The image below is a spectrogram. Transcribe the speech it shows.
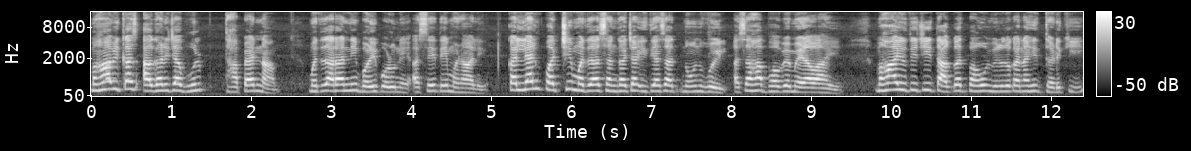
महाविकास आघाडीच्या भूल थाप्यांना मतदारांनी बळी पडू नये असे ते म्हणाले. कल्याण पश्चिम मतदारसंघाच्या इतिहासात नोंद होईल असा हा भव्य मेळावा आहे. महायुतीची ताकद पाहून विरोधकांना ही धडकी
